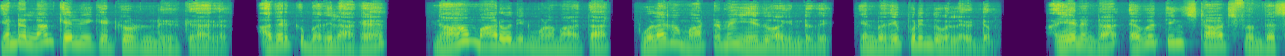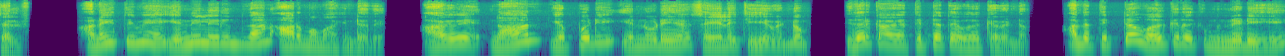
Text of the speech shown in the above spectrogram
என்றெல்லாம் கேள்வி கேட்கிறார்கள் அதற்கு பதிலாக நாம் மாறுவதன் மூலமாகத்தான் உலக மாற்றமே ஏதுவாகின்றது என்பதை புரிந்து கொள்ள வேண்டும். ஏனென்றால் everything starts from the self அனைத்துமே என்னிலிருந்து தான் ஆரம்பமாகின்றது. ஆகவே நான் எப்படி என்னுடைய செயலை செய்ய வேண்டும்? இதற்காக திட்டத்தை வகுக்க வேண்டும். அந்த திட்டம் வகுக்கிறதுக்கு முன்னாடி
